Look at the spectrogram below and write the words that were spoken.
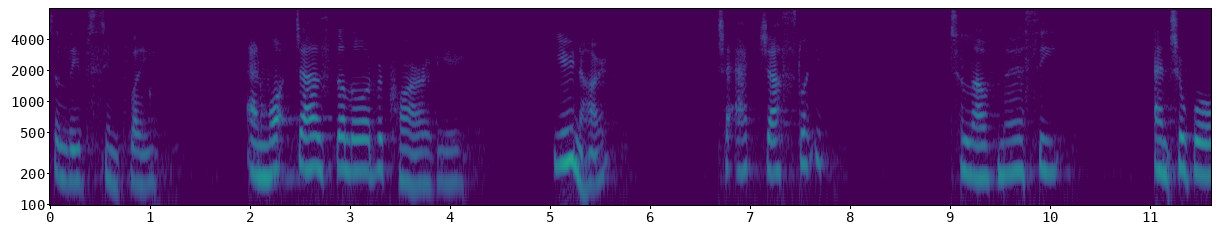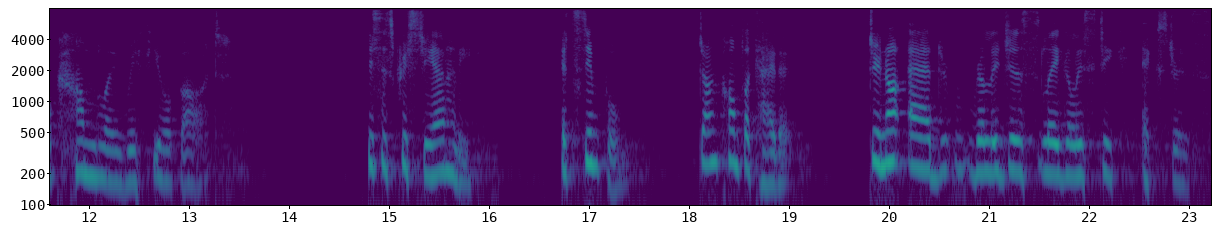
to live simply. And what does the Lord require of you? You know, to act justly to love mercy, and to walk humbly with your God. This is Christianity. It's simple. Don't complicate it. Do not add religious, legalistic extras.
